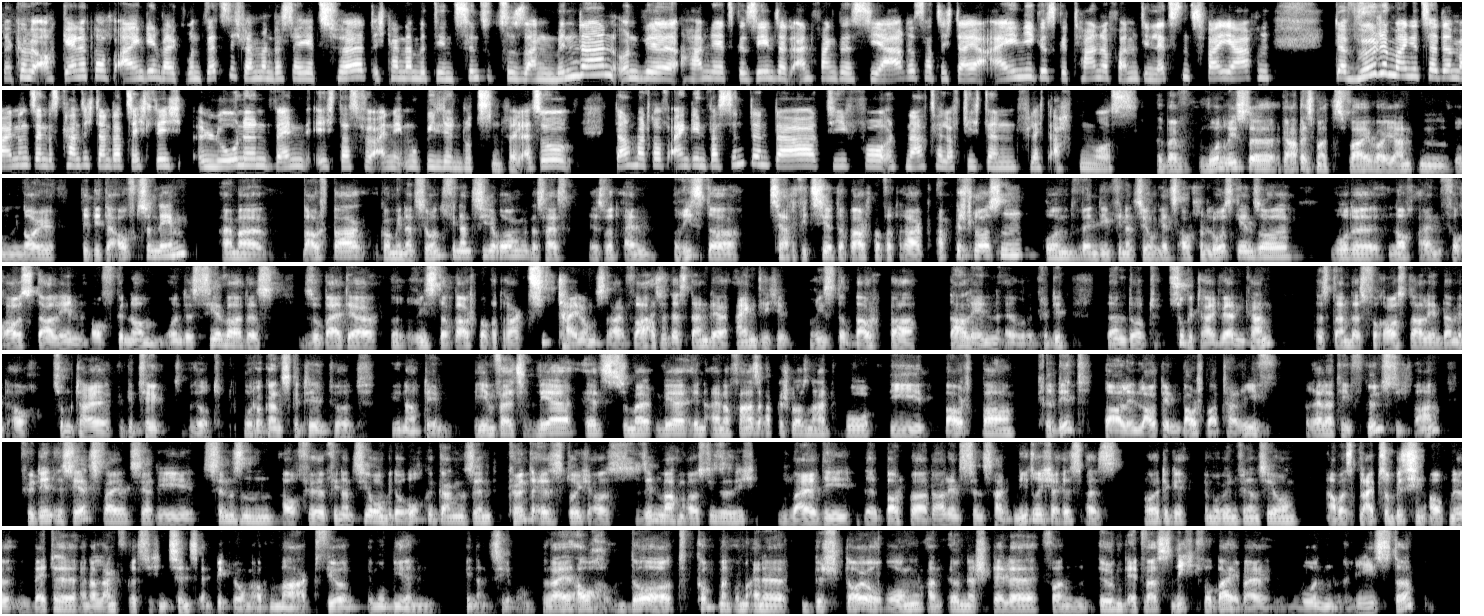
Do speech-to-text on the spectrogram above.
Da können wir auch gerne drauf eingehen, weil grundsätzlich, wenn man das ja jetzt hört, ich kann damit den Zins sozusagen mindern. Und wir haben ja jetzt gesehen, seit Anfang des Jahres hat sich da ja einiges getan, vor allem in den letzten zwei Jahren. Da würde man jetzt ja der Meinung sein, das kann sich dann tatsächlich lohnen, wenn ich das für eine Immobilie nutzen will. Also da nochmal drauf eingehen, was sind denn da die Vor- und Nachteile, auf die ich dann vielleicht achten muss? Also bei Wohnriester gab es mal zwei Varianten, um Neukredite aufzunehmen. Einmal Bauspar-Kombinationsfinanzierung. Das heißt, es wird ein Riester zertifizierter Bausparvertrag abgeschlossen. Und wenn die Finanzierung jetzt auch schon losgehen soll, wurde noch ein Vorausdarlehen aufgenommen. Und das Ziel war, dass sobald der Riester Bausparvertrag zuteilungsreif war, also dass dann der eigentliche Riester Bauspardarlehen äh, oder Kredit dann dort zugeteilt werden kann, dass dann das Vorausdarlehen damit auch zum Teil getilgt wird oder ganz getilgt wird, je nachdem. Jedenfalls, wer jetzt zum Beispiel, wer in einer Phase abgeschlossen hat, wo die Bausparkreditdarlehen laut dem Bauspartarif relativ günstig waren. Für den ist jetzt, weil jetzt ja die Zinsen auch für Finanzierung wieder hochgegangen sind, könnte es durchaus Sinn machen aus dieser Sicht, weil die, der Bauspardarlehenszins halt niedriger ist als heutige Immobilienfinanzierung. Aber es bleibt so ein bisschen auch eine Wette einer langfristigen Zinsentwicklung auf dem Markt für Immobilien. Finanzierung. Weil auch dort kommt man um eine Besteuerung an irgendeiner Stelle von irgendetwas nicht vorbei bei Wohnriester.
